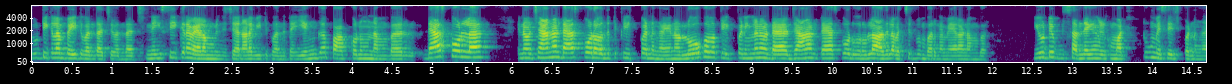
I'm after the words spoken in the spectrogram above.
டியூட்டிக்கெல்லாம் போயிட்டு வந்தாச்சு வந்தாச்சு. இன்னைக்கு சீக்கிரம் வேலை முடிஞ்சிச்சு. அதனால வீட்டுக்கு வந்துட்டேன். எங்கே பார்க்கணும் நம்பர் டேஷ்போர்டில் என்னோட சேனல் டேஷ்போர்டை வந்துட்டு கிளிக் பண்ணுங்க. என்னோட லோகோவை கிளிக் பண்ணீங்கன்னா என்னோட சேனல் டேஷ்போர்டு வரும்ல அதில் வச்சிருப்பேன் பாருங்க மேலே நம்பர் யூடியூப் சந்தேகங்களுக்கு மட்டும் மெசேஜ் பண்ணுங்க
